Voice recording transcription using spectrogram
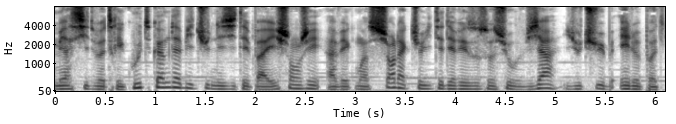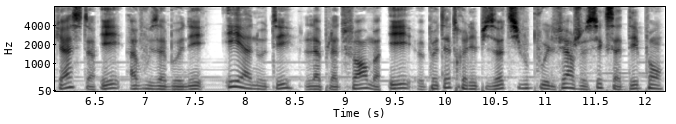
Merci de votre écoute. Comme d'habitude, n'hésitez pas à échanger avec moi sur l'actualité des réseaux sociaux via YouTube et le podcast et à vous abonner et à noter la plateforme et euh, peut-être l'épisode si vous pouvez le faire. Je sais que ça dépend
